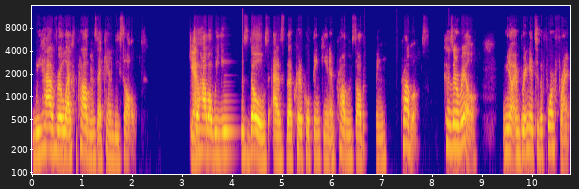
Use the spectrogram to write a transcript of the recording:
we have real life problems that can be solved. Yeah. So how about we use those as the critical thinking and problem solving problems? Because they're real, you know, and bring it to the forefront.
